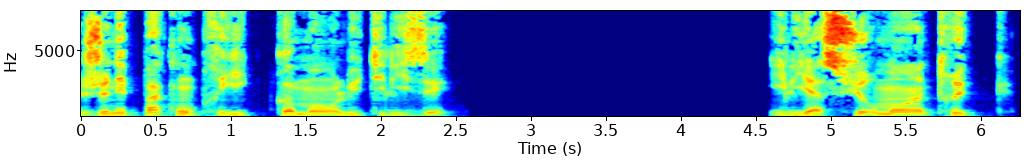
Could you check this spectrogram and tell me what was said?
Je n'ai pas compris comment l'utiliser. Il y a sûrement un truc.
